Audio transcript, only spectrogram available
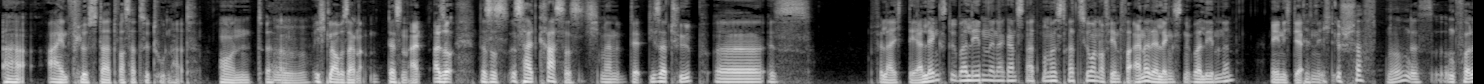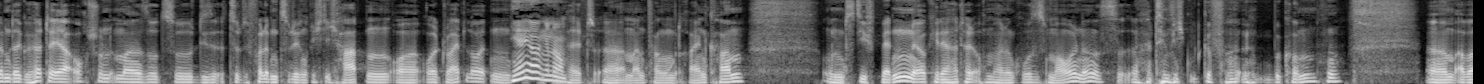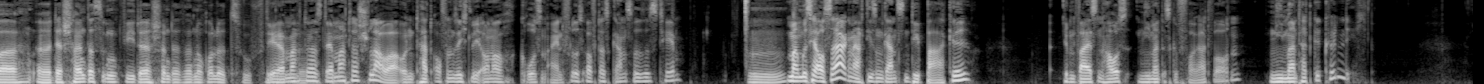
äh, einflüstert, was er zu tun hat. Und äh, mhm. ich glaube, sein, dessen, ein, also das ist, ist halt krass. Das, ich meine, der, dieser Typ äh, ist vielleicht der längste Überlebende in der ganzen Administration, auf jeden Fall einer der längsten Überlebenden. Nee, nicht der. Das nicht geschafft, ne? Das, und vor allem, da gehört er ja auch schon immer so zu diese, zu, vor allem zu den richtig harten Alt-Right-Leuten, ja, ja, genau. die halt äh, am Anfang mit reinkamen. Und Steve Bannon, ja, okay, der hat halt auch mal ein großes Maul, ne? Das äh, hat ihm nicht gut bekommen. So. Ähm, aber äh, der scheint das irgendwie, der scheint da seine Rolle zu finden. Der macht das, der macht das schlauer und hat offensichtlich auch noch großen Einfluss auf das ganze System. Mhm. Man muss ja auch sagen, nach diesem ganzen Debakel im Weißen Haus, niemand ist gefeuert worden, niemand hat gekündigt.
